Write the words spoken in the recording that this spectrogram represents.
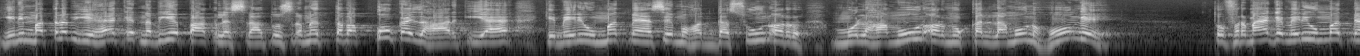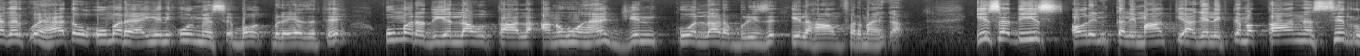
यानी मतलब ये है कि नबी पाक ने तो का इजहार किया है कि मेरी उम्मत में ऐसे मुहदसून और मुलहमून और मुकलमून होंगे। तो फरमाया कि मेरी उम्मत में अगर कोई है तो वो उमर है, यानी उनमें से बहुत बड़े हज़रत उमर रदी अल्लाह तु हैं, जिनको अल्लाह रबुल्ज़त इल्हाम फरमाएगा। इस हदीस और इन कलिमात के आगे लिखते हैं मकान सिर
